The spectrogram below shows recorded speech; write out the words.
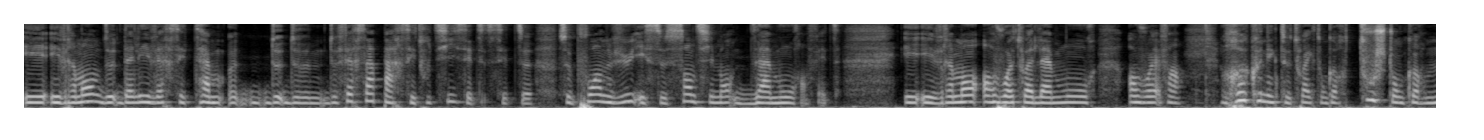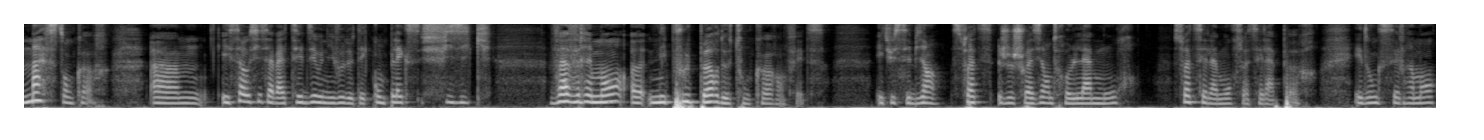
Et, vraiment d'aller vers cet euh, de, de, de, faire ça par cet outil, cette, cette, ce point de vue et ce sentiment d'amour en fait. Et, et vraiment envoie-toi de l'amour, envoie, enfin reconnecte-toi avec ton corps, touche ton corps, masse ton corps. Euh, et ça aussi, ça va t'aider au niveau de tes complexes physiques. Va vraiment, euh, n'aie plus peur de ton corps en fait. Et tu sais bien, soit je choisis entre l'amour Soit c'est l'amour, soit c'est la peur. Et donc c'est vraiment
